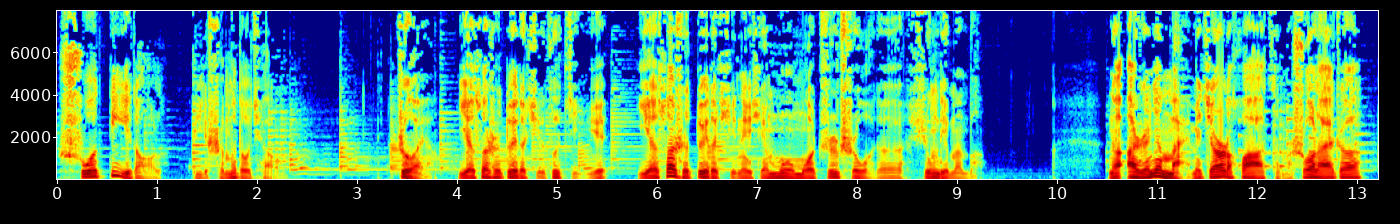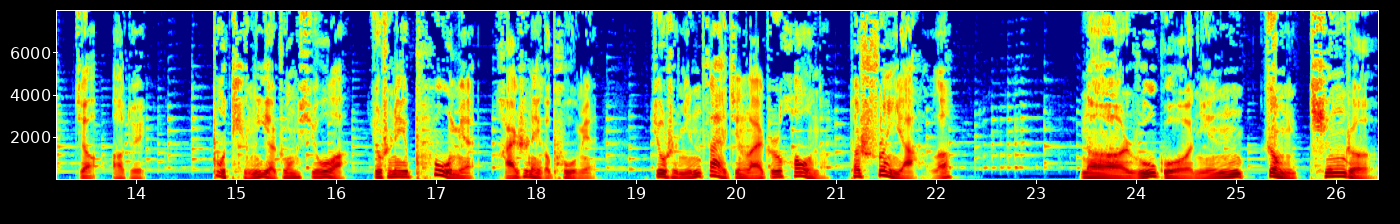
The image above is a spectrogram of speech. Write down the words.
说地道了，比什么都强。这样也算是对得起自己，也算是对得起那些默默支持我的兄弟们吧。那按人家买卖家的话怎么说来着？叫啊对，不停业装修啊，就是那铺面还是那个铺面。就是您再进来之后呢，它顺眼了。那如果您正听着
